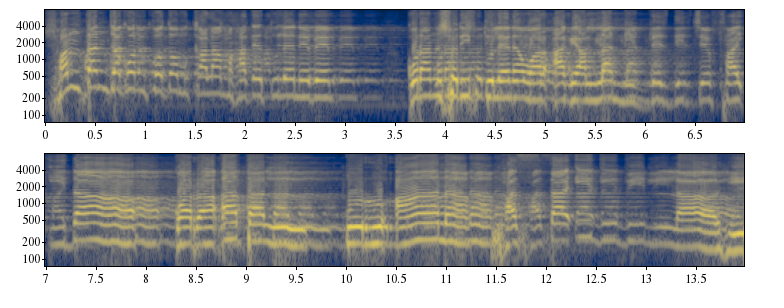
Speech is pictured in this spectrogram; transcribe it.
সন্তান যখন প্রথম কালাম হাতে তুলে নেবে, কোরআন শরীফ তুলে নেওয়ার আগে আল্লাহ নির্দেশ দিচ্ছে, ফাইদা করাআতাল কুরআনা ফাস্তাইদ বিল্লাহি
